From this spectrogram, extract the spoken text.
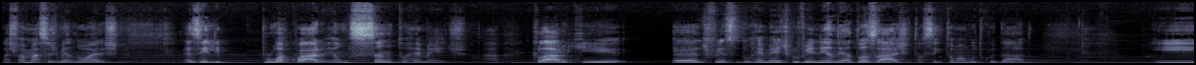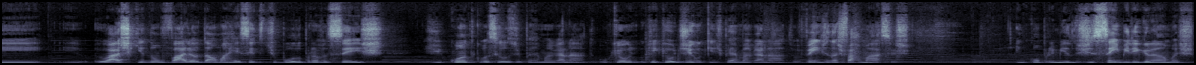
nas farmácias menores. Mas ele, para o aquário, é um santo remédio. Tá? Claro que é, a diferença do remédio para o veneno é a dosagem, então você tem que tomar muito cuidado. E, eu acho que não vale eu dar uma receita de bolo para vocês de quanto que você usa de permanganato. O que, eu, o que, que eu digo aqui de permanganato? Vende nas farmácias em comprimidos de 100 miligramas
